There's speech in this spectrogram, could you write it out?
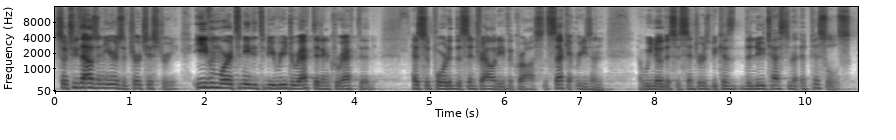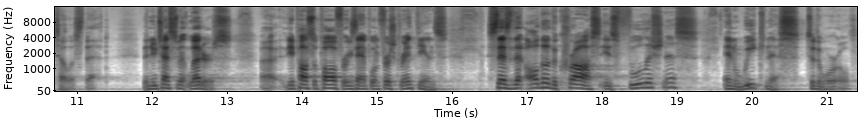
So, 2,000 years of church history, even where it's needed to be redirected and corrected, has supported the centrality of the cross. The second reason we know this is center is because the New Testament epistles tell us that. The New Testament letters, uh, the Apostle Paul, for example, in 1 Corinthians, says that although the cross is foolishness and weakness to the world,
